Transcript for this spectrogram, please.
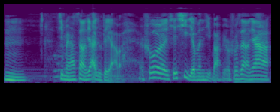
嗯，基本上三脚架就这样吧。说一些细节问题吧，比如说三脚架，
